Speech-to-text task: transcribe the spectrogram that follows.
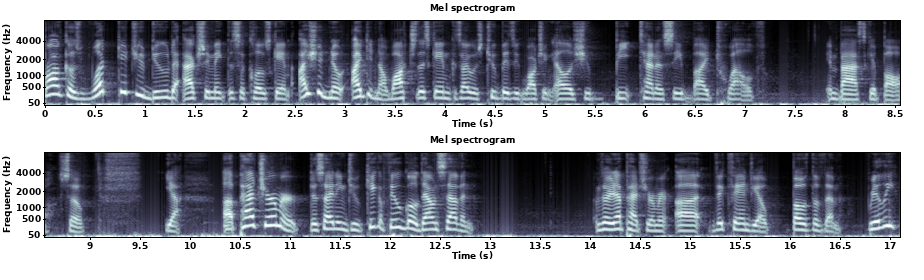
Broncos, what did you do to actually make this a close game? I should note, I did not watch this game because I was too busy watching LSU beat Tennessee by 12 in basketball. So, yeah. Uh, Pat Shurmur deciding to kick a field goal down seven. I'm sorry, not Pat Shurmur. Uh, Vic Fangio, both of them. Really?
